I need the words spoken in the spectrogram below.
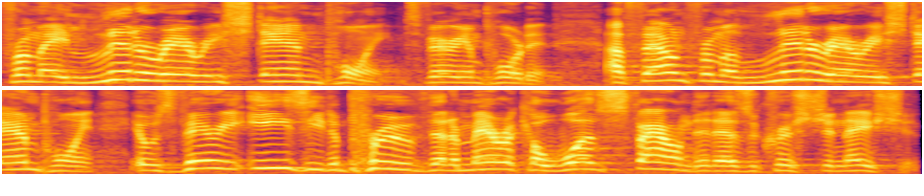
from a literary standpoint. It's very important. I found from a literary standpoint, it was very easy to prove that America was founded as a Christian nation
